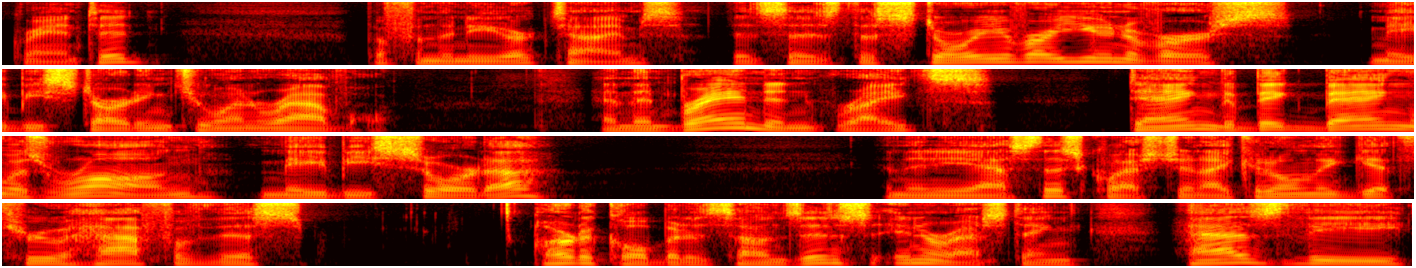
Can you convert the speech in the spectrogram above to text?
granted, but from the New York Times that says the story of our universe may be starting to unravel. And then Brandon writes, Dang, the Big Bang was wrong, maybe, sorta. And then he asked this question I could only get through half of this article, but it sounds in- interesting. Has the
